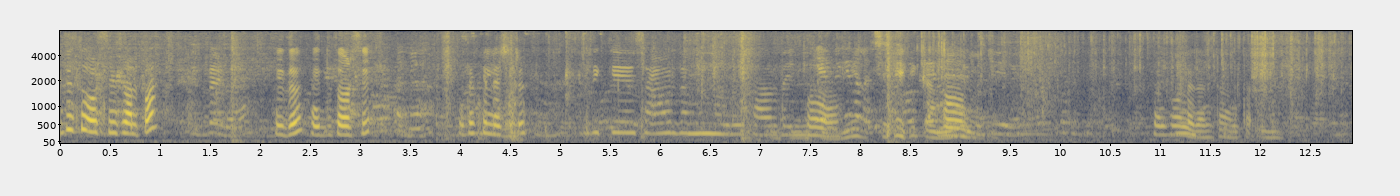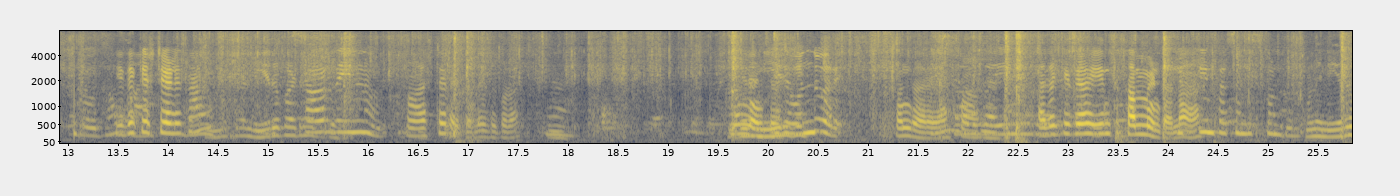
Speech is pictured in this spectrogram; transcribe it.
ಇದು ತೋರಿಸಿ ಸ್ವಲ್ಪ. ಇದು ಇದು ತೋರಿಸಿ. ಇದಕ್ಕೆಲ್ಲ ಎಷ್ಟು ಇದಕ್ಕೆ ಸಾವಿರದ ಮುನ್ನೂರು ಸಾವಿರದ ಸ್ವಲ್ಪ ಅಂತ. ಇದಕ್ಕೆ ಎಷ್ಟು ಹೇಳಿದ್ರು ನೀರು ಬಡ್ರೆ ಸಾವಿರದ ಇನ್ನೂರು. ಹ್ಞೂ ಅಷ್ಟೇ ರೇಟ್ ಅಲ್ಲ ಇದು ಕೂಡ. ಒಂದೂವರೆ. ಒಂದೂವರೆ ಹಾಂ ಅದಕ್ಕೆ ಇದು ಇಂತ ಕಮ್ಮಿ ಉಂಟಲ್ಲ? ನೀರು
